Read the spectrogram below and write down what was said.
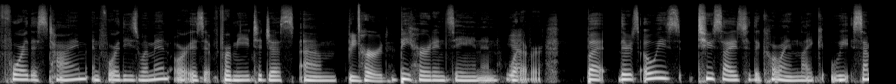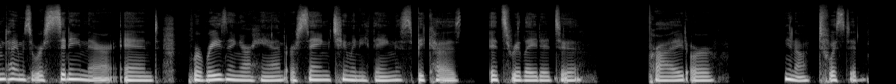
for this time and for these women, or is it for me to just um, be heard. be heard and seen and Yeah. whatever? But there's always two sides to the coin. Like we sometimes we're sitting there and we're raising our hand or saying too many things because it's related to pride or you know twisted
